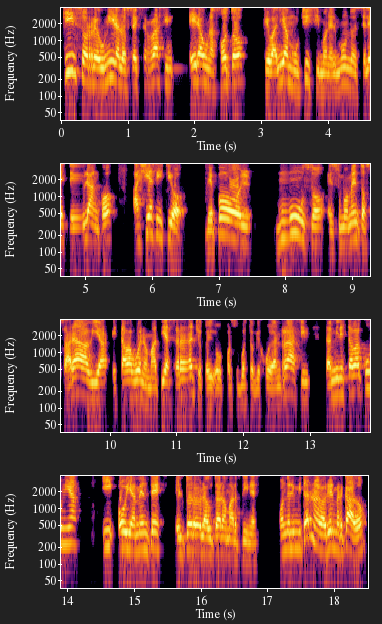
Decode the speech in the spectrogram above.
quiso reunir a los ex Racing, era una foto que valía muchísimo en el mundo en celeste y blanco. Allí asistió De Paul, Muso, en su momento Sarabia, estaba, bueno, Matías Saracho, que por supuesto que juega en Racing, también estaba Cunha y obviamente el toro Lautaro Martínez. Cuando le invitaron a Gabriel Mercado,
